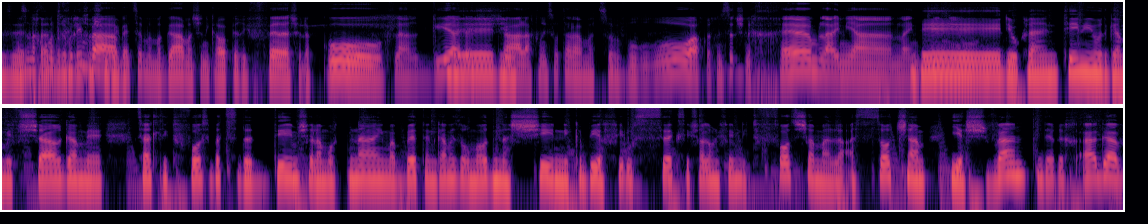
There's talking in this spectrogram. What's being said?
זה אז אנחנו מתחילים בה, בעצם במגע מה שנקרא בפריפריה של הגוף להרגיע את האישה להכניס אותה למצב רוח להכניס את שניכם לעניין לאינטימיות. בדיוק לאינטימיות. גם אפשר גם uh, קצת לתפוס בצדדים של המותניים הבטן גם אזור מאוד נשי נקבי אפילו סקסי. אפשר גם לפעמים לתפוס שם לעשות שם ישבן. דרך אגב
